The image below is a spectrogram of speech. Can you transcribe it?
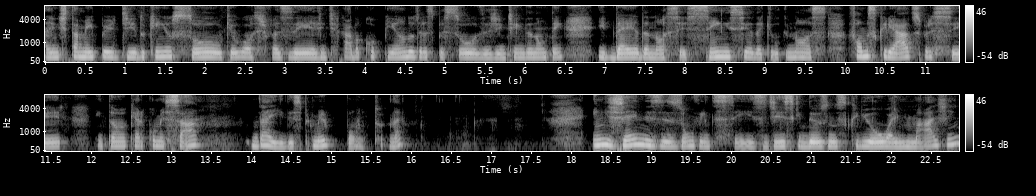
a gente tá meio perdido quem eu sou, o que eu gosto de fazer, a gente acaba copiando outras pessoas, a gente ainda não tem ideia da nossa essência, daquilo que nós fomos criados para ser. Então eu quero começar daí, desse primeiro ponto, né? Em Gênesis 1, 26, diz que Deus nos criou a imagem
